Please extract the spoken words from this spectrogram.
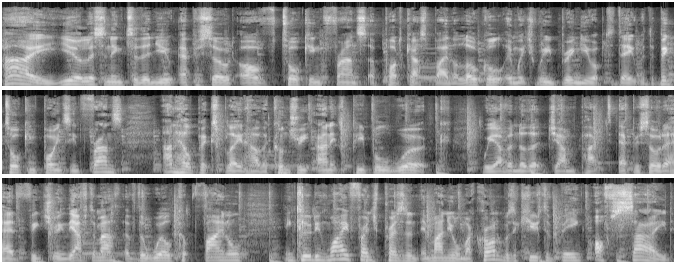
Hi, you're listening to the new episode of Talking France, a podcast by The Local, in which we bring you up to date with the big talking points in France and help explain how the country and its people work. We have another jam packed episode ahead featuring the aftermath of the World Cup final, including why French President Emmanuel Macron was accused of being offside.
